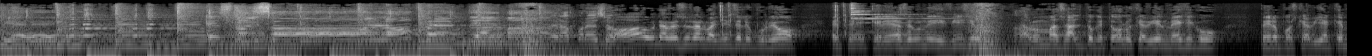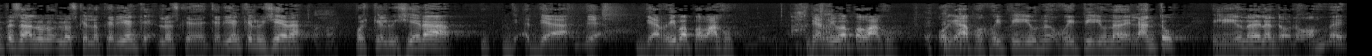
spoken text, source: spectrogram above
viene. Estoy solo frente al mar. ¿Será por eso? No, una vez un albañil se le ocurrió, este, quería hacer un edificio, cabrón más alto que todos los que había en México, pero pues que había que empezar lo- los que lo querían que, los que querían que lo hiciera, pues que lo hiciera de, de- de- de arriba para abajo, de arriba para abajo. Oiga, pues fui y pidió, un- fui y pidió un adelanto y le dio un adelanto. No, hombre,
